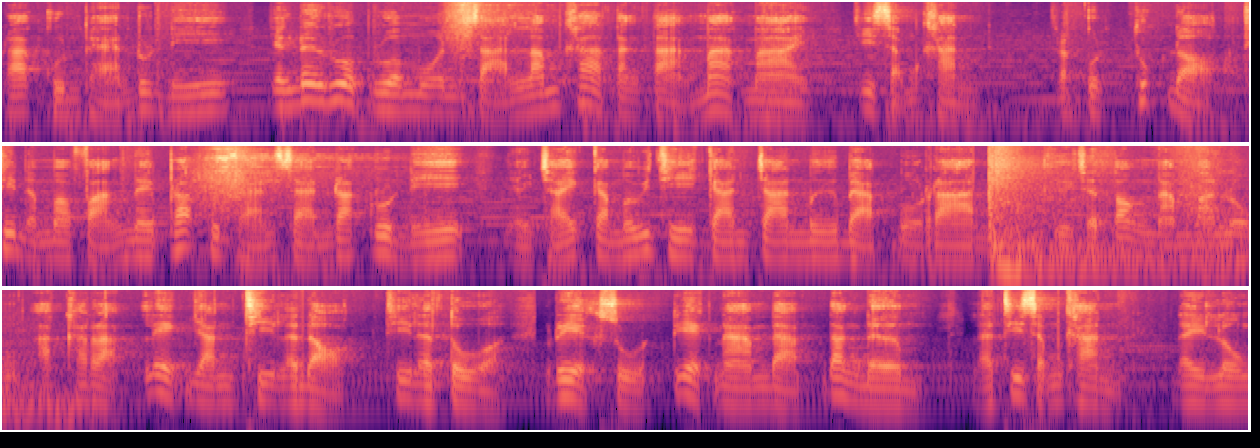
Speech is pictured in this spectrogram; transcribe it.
พระขุนแผนรุ่นนี้ยังได้รวบรวมมวลสารล้ำค่าต่างๆ มากมาย ที่สำคัญตะกุดทุกดอกที่นำมาฝังในพระขุนแผนแสนรักรุ่นนี้ ยังใช้กรรมวิธีการจานมือแบบโบราณ คือจะต้องนำมาลงอักขระเลขยันทีละดอกทีละตัว เรียกสูตรเรียกนามแบบดั้งเดิม และที่สำคัญได้ลง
